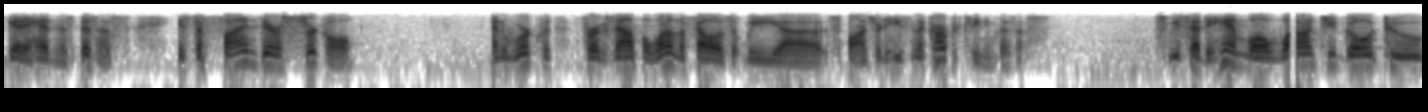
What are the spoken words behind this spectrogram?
get ahead in this business is to find their circle and work with, for example, one of the fellows that we uh, sponsored, he's in the carpet cleaning business. So we said to him, well, why don't you go to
